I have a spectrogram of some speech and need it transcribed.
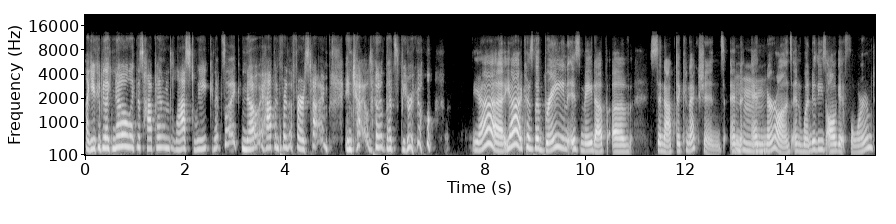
Like you could be like, no, like this happened last week. And it's like, no, it happened for the first time in childhood. Let's be real. Yeah. Yeah. Cause the brain is made up of synaptic connections and mm-hmm. and neurons. And when do these all get formed?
